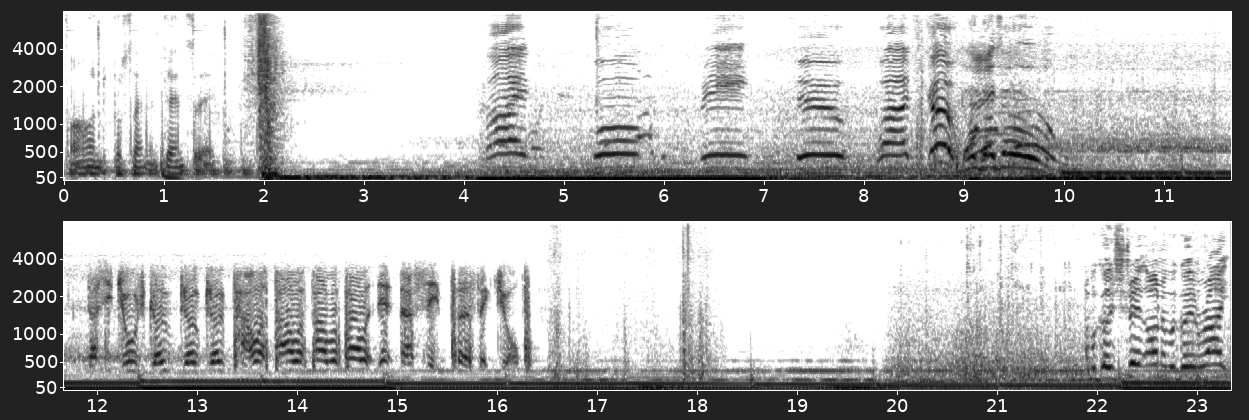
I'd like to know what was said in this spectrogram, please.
100% intensity. Five, four, three, two, one, go! Go, go, go! That's it, George. Go, go, go. Power, power, power, power. Yeah, that's it. Perfect job. And we're going straight on and we're going right.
